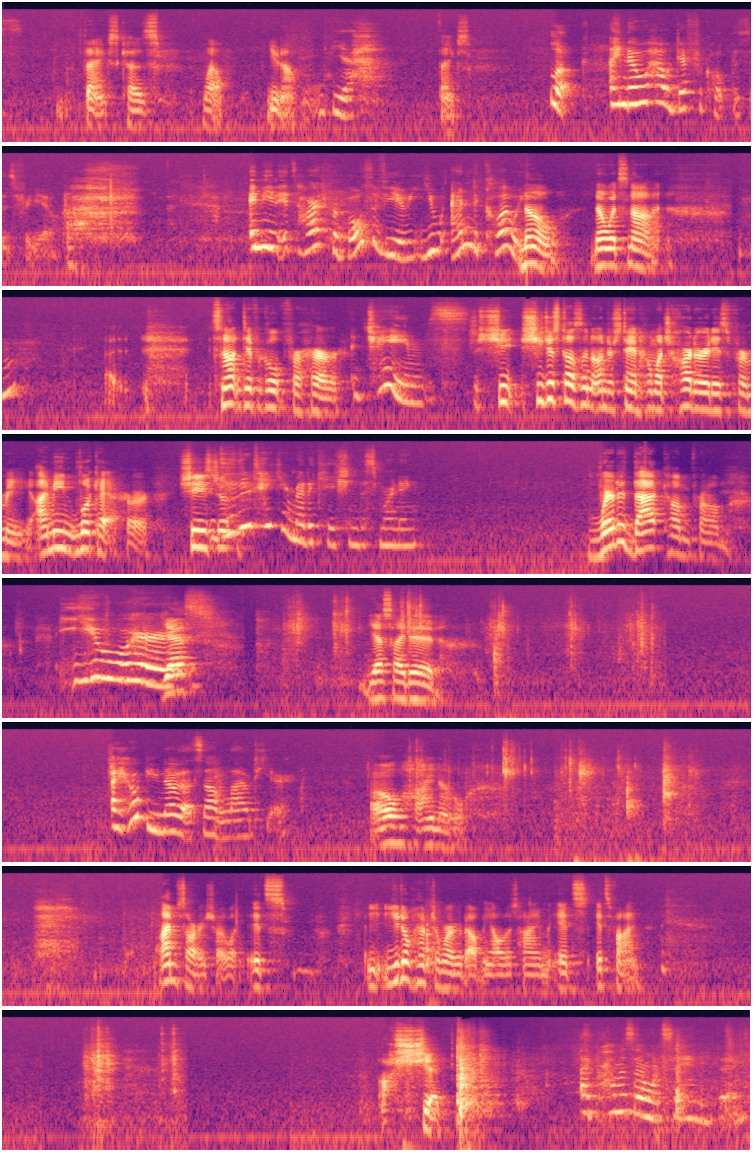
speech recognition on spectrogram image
Thanks, because, well, you know. Yeah. Thanks. Look, I know how difficult this is for you. I mean, it's hard for both of you, you and Chloe. No, no, it's not. Mhm. Uh, It's not difficult for her. James. She she just doesn't understand how much harder it is for me. I mean, look at her. She's just Did you take your medication this morning? Where did that come from? You were. Yes. Yes, I did. I hope you know that's not allowed here. Oh, I know. I'm sorry, Charlotte. It's you don't have to worry about me all the time. It's it's fine. Oh shit. I promise I won't say anything.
